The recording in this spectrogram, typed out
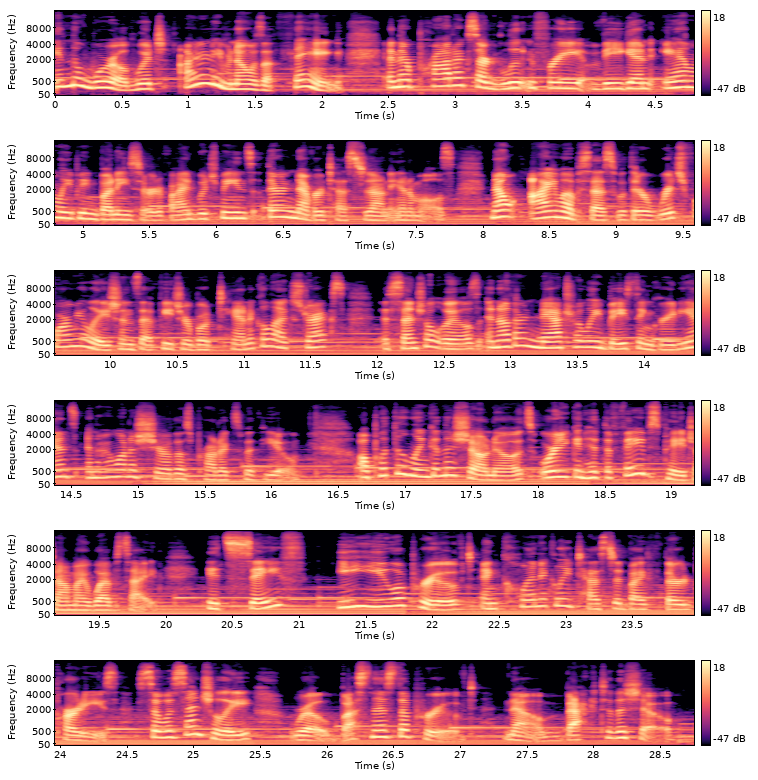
in the world, which I didn't even know was a thing. And their products are gluten free, vegan, and Leaping Bunny certified, which means they're never tested on animals. Now, I'm obsessed with their rich formulations that feature botanical extracts, essential oils, and other naturally based ingredients, and I want to share those products with you. I'll put the link in the show notes, or you can hit the faves page on my website. It's safe, EU approved, and clinically tested by third parties, so essentially, robustness approved. Now, back to the show.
